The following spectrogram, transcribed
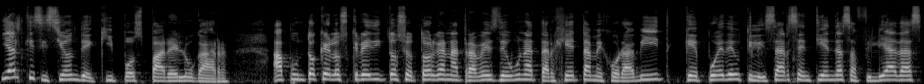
y adquisición de equipos para el hogar. Apuntó que los créditos se otorgan a través de una tarjeta Mejoravit que puede utilizarse en tiendas afiliadas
